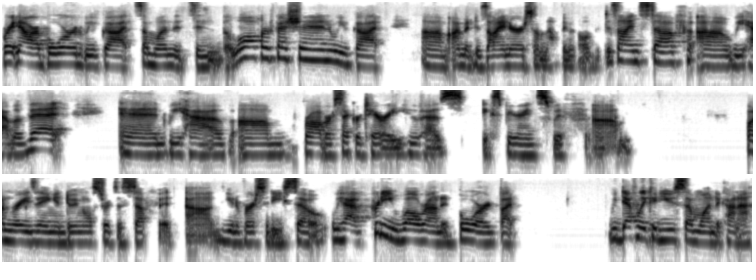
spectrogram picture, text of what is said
right now our board, we've got someone that's in the law profession. We've got, um, I'm a designer, so I'm helping with all the design stuff. Uh, we have a vet and we have um, Rob, our secretary, who has experience with um, fundraising and doing all sorts of stuff at uh, the university. So we have pretty well-rounded board, but we definitely could use someone to kind of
